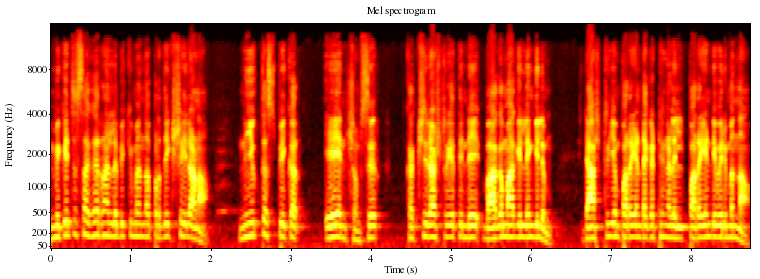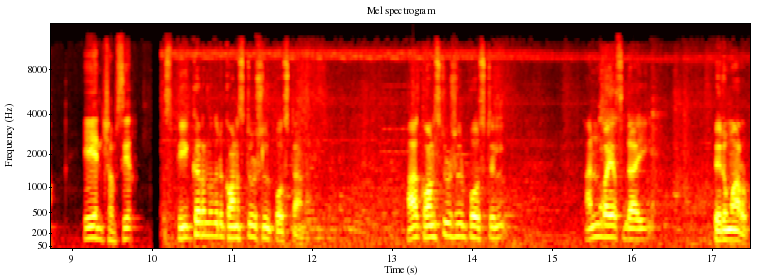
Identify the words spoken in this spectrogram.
മികച്ച സഹകരണം ലഭിക്കുമെന്ന പ്രതീക്ഷയിലാണ് നിയുക്ത സ്പീക്കർ എ എൻ ഷംസീർ. കക്ഷിരാഷ്ട്രീയത്തിന്റെ ഭാഗമാകില്ലെങ്കിലും രാഷ്ട്രീയം പറയേണ്ട ഘട്ടങ്ങളിൽ പറയേണ്ടി വരുമെന്ന് എ എൻ ഷംസീർ സ്പീക്കർ എന്നതൊരു കോൺസ്റ്റിറ്റ്യൂഷണൽ പോസ്റ്റാണ് ആ കോൺസ്റ്റിറ്റ്യൂഷണൽ പോസ്റ്റിൽ അൺബയസ്ഡായി പെരുമാറും.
